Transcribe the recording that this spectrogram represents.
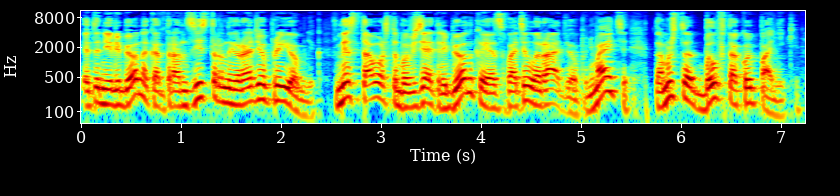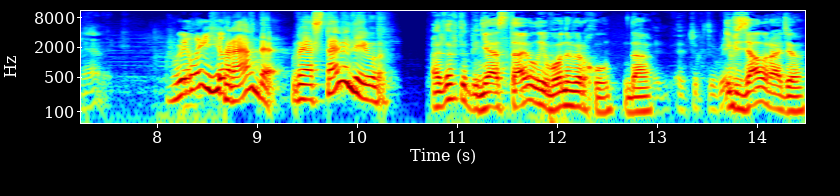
это не ребенок, а транзисторный радиоприемник. Вместо того, чтобы взять ребенка, я схватил радио, понимаете? Потому что был в такой панике. Правда? Вы оставили его? Я оставил его наверху, да. И взял радио.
